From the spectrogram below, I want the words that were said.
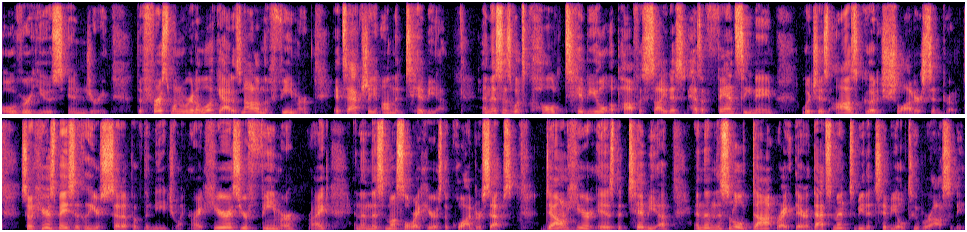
overuse injury. The first one we're going to look at is not on the femur, it's actually on the tibia. And this is what's called tibial apophysitis. It has a fancy name, which is Osgood-Schlatter syndrome. So here's basically your setup of the knee joint, right? Here's your femur, right? And then this muscle right here is the quadriceps. Down here is the tibia. And then this little dot right there, that's meant to be the tibial tuberosity.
